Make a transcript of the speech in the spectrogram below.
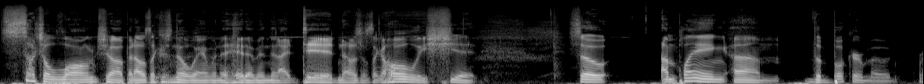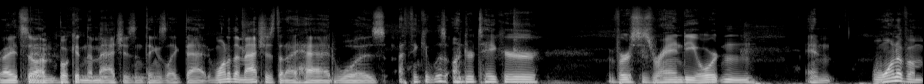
such a long jump, and I was like, "There's no way I'm going to hit him," and then I did, and I was just like, "Holy shit!" So I'm playing um, the Booker mode, right? So I'm booking the matches and things like that. One of the matches that I had was, I think it was Undertaker versus Randy Orton, and one of them,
